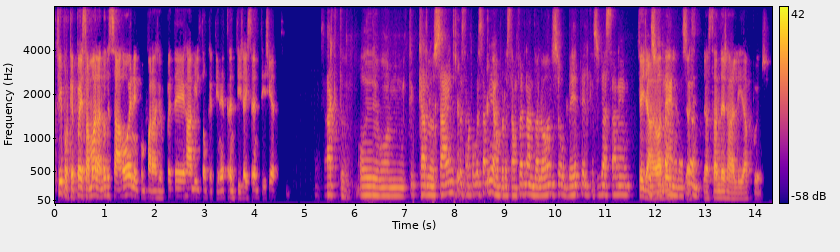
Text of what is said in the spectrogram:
Sí, porque pues estamos hablando que está joven en comparación pues, de Hamilton que tiene 36, 37. Exacto. O de un Carlos Sainz, pues tampoco es tan viejo, pero están Fernando Alonso, Vettel, que esos ya están en sí, ya, otra generación. Ya, están de salida, pues.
